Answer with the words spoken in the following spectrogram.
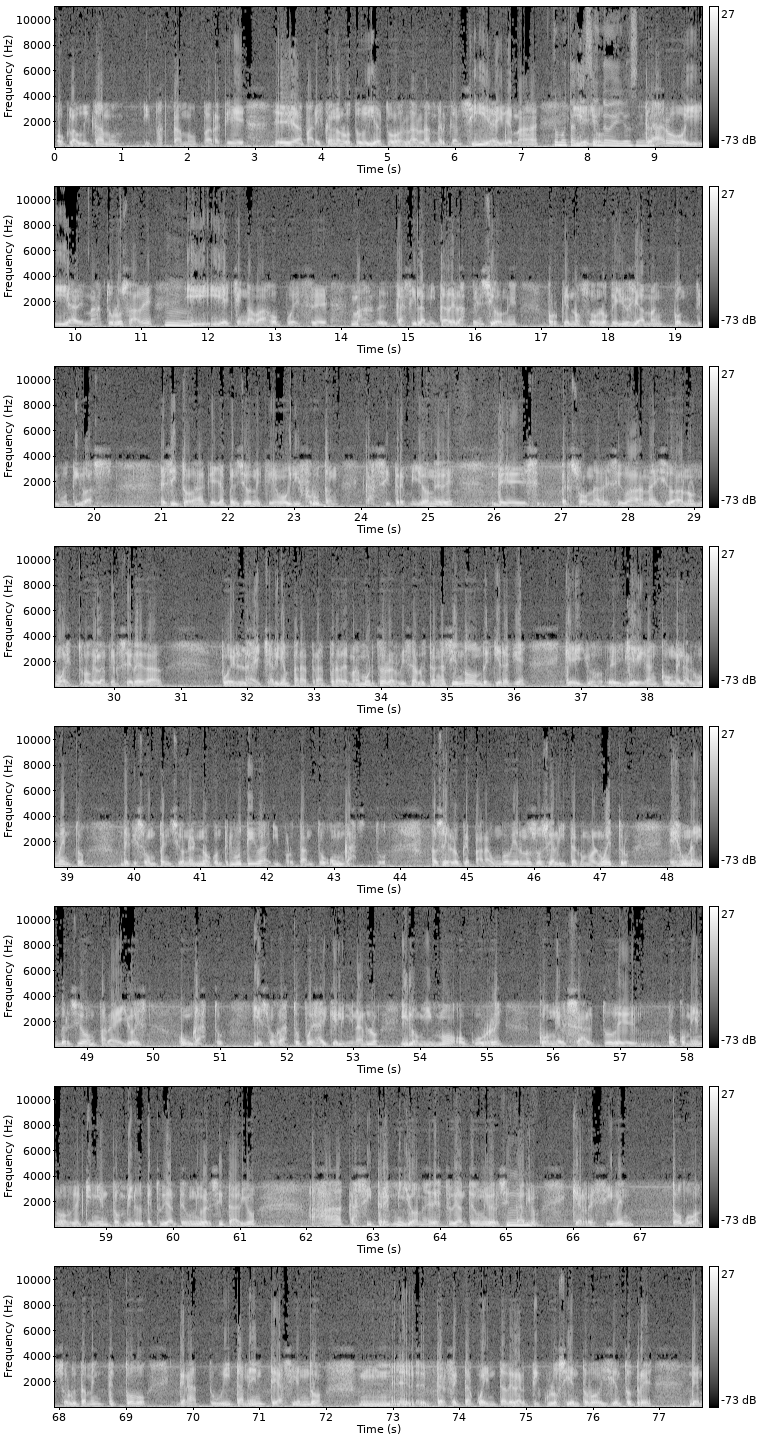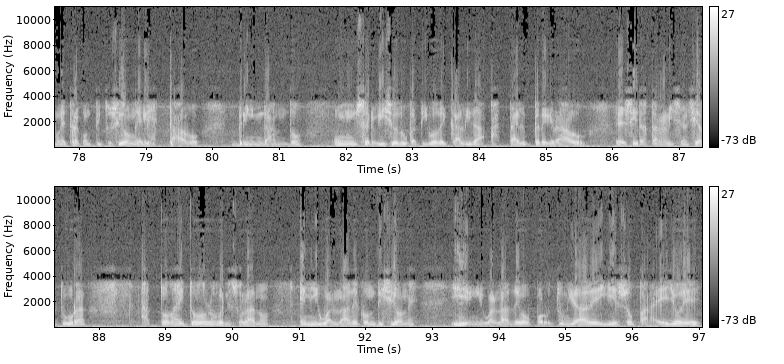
O claudicamos y pactamos para que eh, aparezcan al otro día todas las mercancías y demás. Como están diciendo ellos, Claro, y, además tú lo sabes, mm. y, echen abajo pues eh, más de casi la mitad de las pensiones porque no son lo que ellos llaman contributivas. Es decir, todas aquellas pensiones que hoy disfrutan casi 3 millones de, personas, de ciudadanas y ciudadanos nuestros de la tercera edad, pues la echarían para atrás, pero además muerto de la risa, lo están haciendo donde quiera que, que ellos eh, llegan con el argumento de que son pensiones no contributivas y por tanto un gasto. Sea, lo que para un gobierno socialista como el nuestro es una inversión, para ellos es un gasto y esos gastos pues hay que eliminarlos. Y lo mismo ocurre con el salto de poco menos de 500 mil estudiantes universitarios a casi 3 millones de estudiantes universitarios mm. que reciben todo, absolutamente todo, gratuitamente, haciendo mm, eh, perfecta cuenta del artículo 102 y 103 de nuestra constitución. El Estado brindando un servicio educativo de calidad hasta el pregrado, es decir, hasta la licenciatura, a todas y todos los venezolanos en igualdad de condiciones y en igualdad de oportunidades y eso para ellos es,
